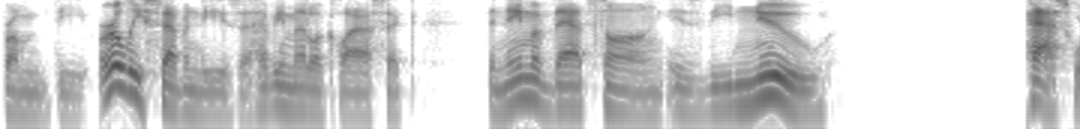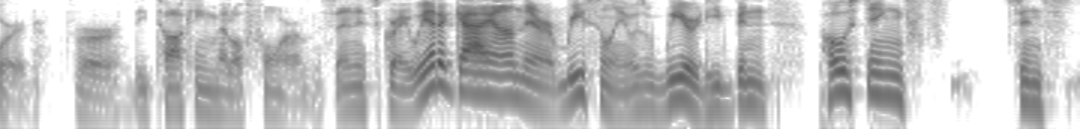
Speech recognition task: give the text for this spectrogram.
from the early '70s, a heavy metal classic. The name of that song is the new password for the Talking Metal forums, and it's great. We had a guy on there recently. It was weird. He'd been posting f- since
